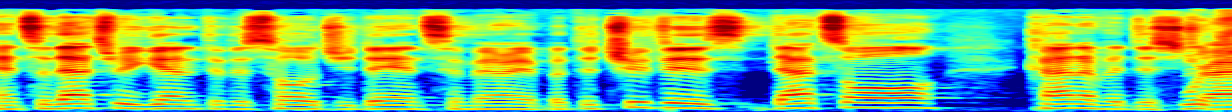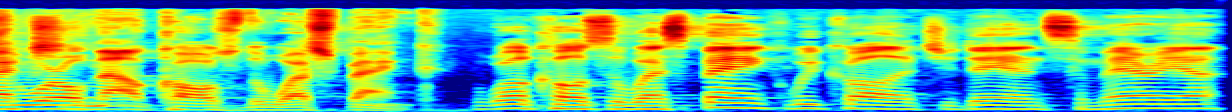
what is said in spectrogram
And so that's where you get into this whole Judea and Samaria. But the truth is, that's all kind of a distraction. Which the world now calls the West Bank. The world calls the West Bank. We call it Judea and Samaria.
